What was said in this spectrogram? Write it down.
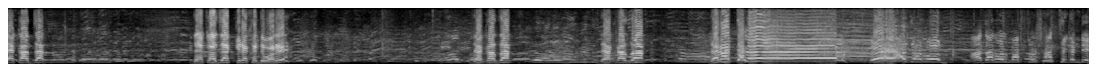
দেখা যাক। দেখা যাক কিরা খেতে পারে। দেখা যাক দেখা যাক, দেখা তাহলে। আজারুল আজারুল আট সেকেন্ডে।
